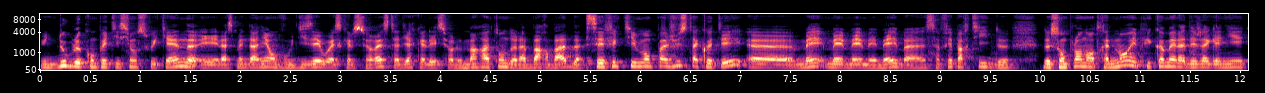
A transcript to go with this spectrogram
une double compétition ce week-end et la semaine dernière on vous disait où est-ce qu'elle serait, c'est-à-dire qu'elle est sur le marathon de la Barbade. C'est effectivement pas juste à côté, euh, mais mais mais mais mais bah, ça fait partie de de son plan d'entraînement et puis comme elle a déjà gagné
